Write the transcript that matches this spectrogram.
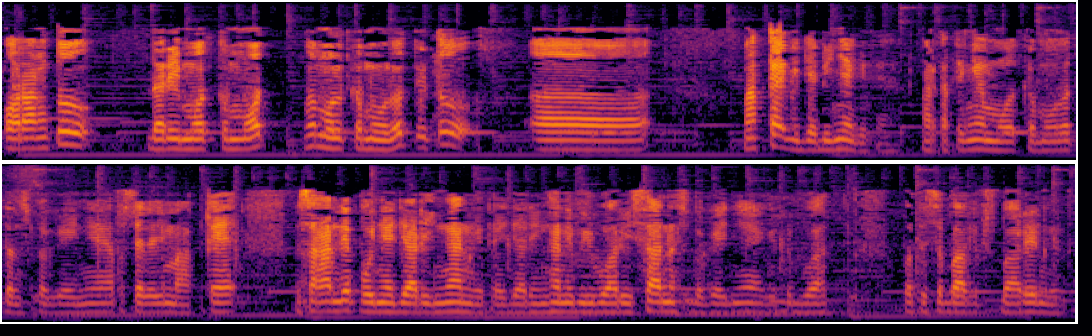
orang tuh dari mulut ke mulut mulut ke mulut itu eh make jadinya gitu ya. Marketingnya mulut ke mulut dan sebagainya terus jadi make. Misalkan dia punya jaringan gitu ya jaringan ibu-ibu warisan dan sebagainya gitu buat buat disebar disebarin gitu.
